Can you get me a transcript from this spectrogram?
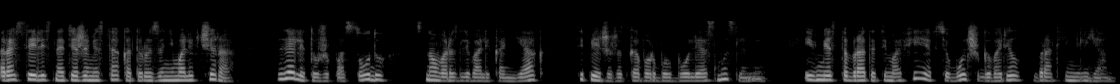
Расселись на те же места, которые занимали вчера, взяли ту же посуду, снова разливали коньяк, теперь же разговор был более осмысленный, и вместо брата Тимофея все больше говорил брат Емельян.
